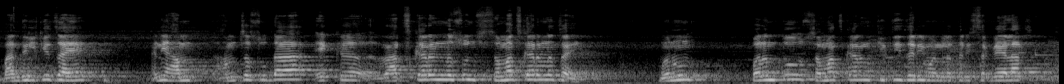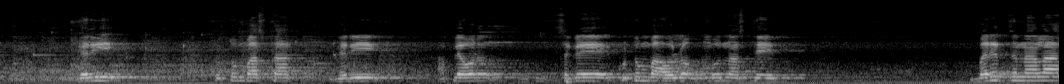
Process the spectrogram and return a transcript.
बांधिलकीच आहे. आणि आम आमचं सुद्धा एक राजकारण नसून समाजकारणच आहे. म्हणून परंतु समाजकारण किती जरी म्हणलं तरी सगळ्यालाच घरी कुटुंब असतात घरी आपल्यावर सगळे कुटुंब अवलंबून असते. बरेच जणाला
